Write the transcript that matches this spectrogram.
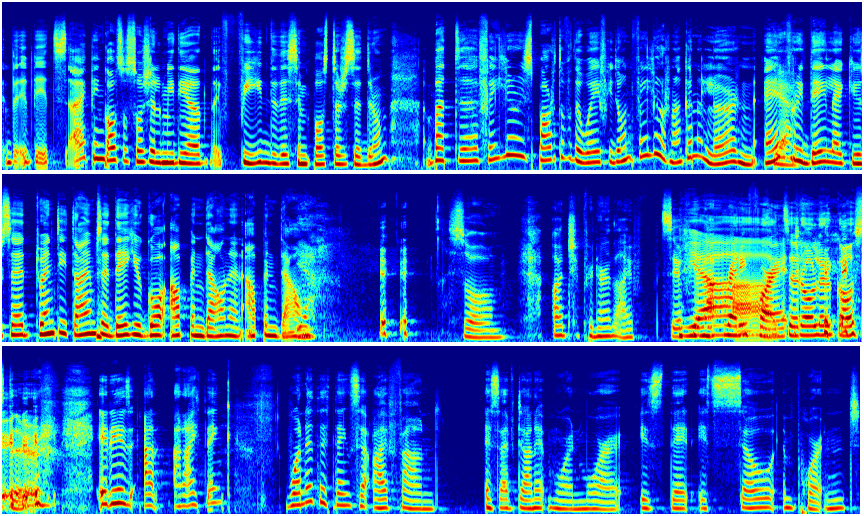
it's I think also social media feed this imposter syndrome, but uh, failure is part of the way. If you don't fail, you're not gonna learn every day. Like you said, twenty times a day, you go up and down and up and down. yeah. So Entrepreneur life. So if you're not ready for it, it's a roller coaster. it is. And, and I think one of the things that I've found as I've done it more and more is that it's so important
